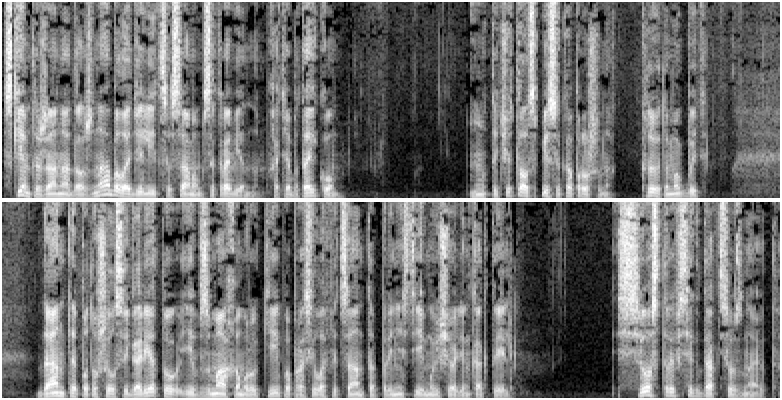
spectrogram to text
С кем-то же она должна была делиться самым сокровенным, хотя бы тайком. Ну, ты читал список опрошенных. Кто это мог быть? Данте потушил сигарету и взмахом руки попросил официанта принести ему еще один коктейль. Сестры всегда все знают.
